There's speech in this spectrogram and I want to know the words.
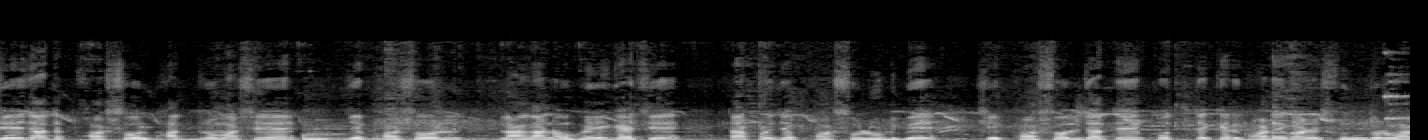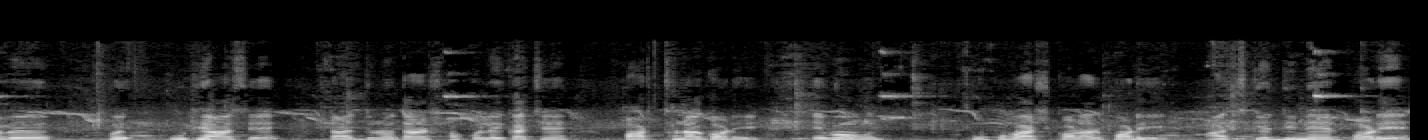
যে যাতে ফসল, ভাদ্র মাসে যে ফসল লাগানো হয়ে গেছে, তারপরে যে ফসল উঠবে, সেই ফসল যাতে প্রত্যেকের ঘরে ঘরে সুন্দরভাবে উঠে আসে, তার জন্য তারা সকলের কাছে প্রার্থনা করে এবং উপবাস করার পরে, আজকের দিনের পরে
